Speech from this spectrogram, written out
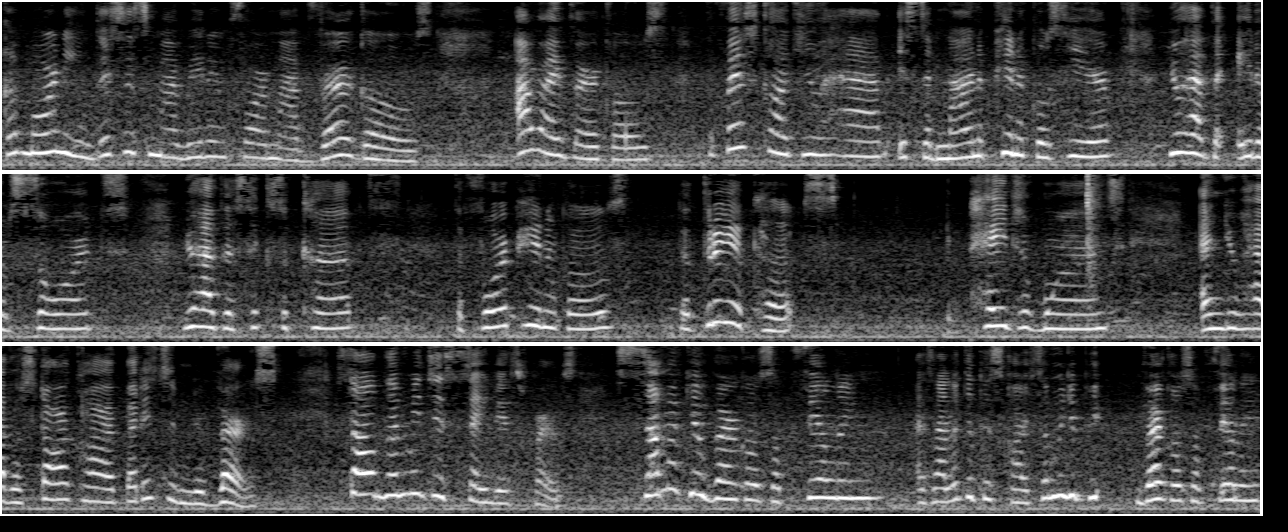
Good morning. This is my reading for my Virgos. Alright, Virgos. The first card you have is the Nine of Pentacles here. You have the Eight of Swords. You have the Six of Cups. The Four of Pentacles. The Three of Cups. The Page of Wands. And you have a Star card, but it's in reverse. So let me just say this first. Some of you Virgos are feeling, as I look at this card, some of you Virgos are feeling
